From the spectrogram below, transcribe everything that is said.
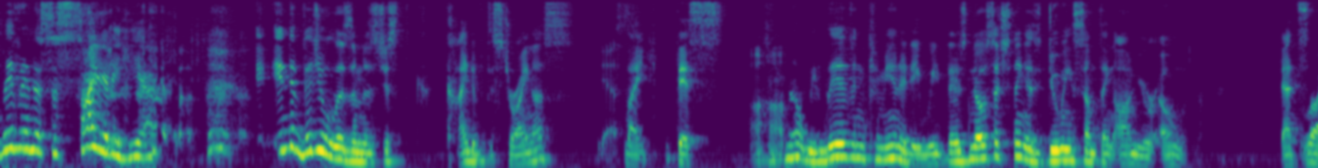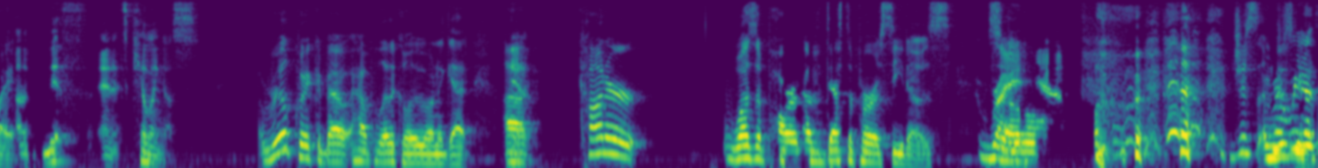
we live in a society here. Individualism is just kind of destroying us. yes. Like this uh-huh. no, we live in community. We there's no such thing as doing something on your own. That's Right. a myth and it's killing us. Real quick about how political we want to get. Uh, Yeah. Conor was a part of Desaparecidos. Right. So, just I'm just we don't-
